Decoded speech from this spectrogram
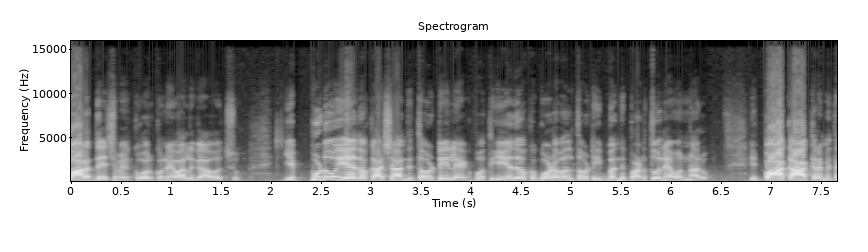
భారతదేశమే కోరుకునే వాళ్ళు కావచ్చు. ఎప్పుడూ ఏదో ఒక అశాంతితోటి లేకపోతే ఏదో ఒక గొడవలతోటి ఇబ్బంది పడుతూనే ఉన్నారు. ఈ పాక్ ఆక్రమిత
